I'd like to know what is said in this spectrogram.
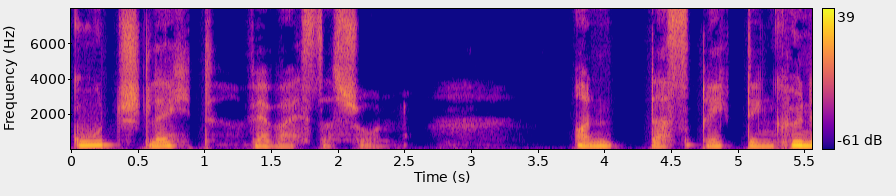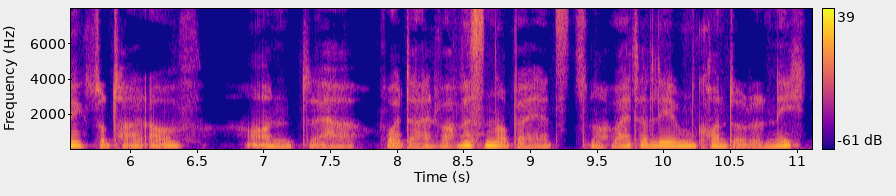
gut, schlecht, wer weiß das schon. Und das regt den König total auf und er wollte einfach wissen, ob er jetzt noch weiterleben konnte oder nicht.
